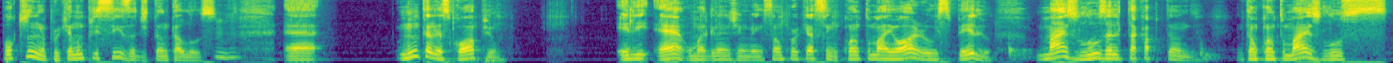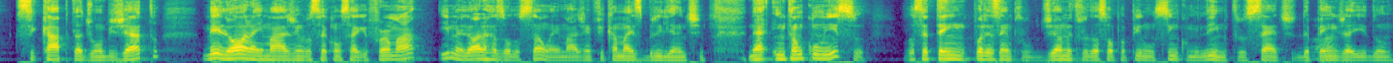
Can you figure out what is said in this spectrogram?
pouquinha, porque não precisa de tanta luz. É, num telescópio, ele é uma grande invenção, porque assim, quanto maior o espelho, mais luz ele está captando. Então, quanto mais luz se capta de um objeto, melhor a imagem você consegue formar e melhor a resolução, a imagem fica mais brilhante. Né? Então, com isso, você tem, por exemplo, o diâmetro da sua pupila uns 5 milímetros, 7, depende aí do,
